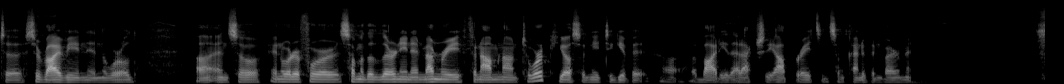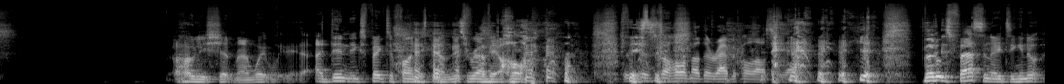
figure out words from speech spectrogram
to surviving in the world. Uh, and so in order for some of the learning and memory phenomenon to work you also need to give it uh, a body that actually operates in some kind of environment Holy shit, man! Wait, wait, I didn't expect to find us down this rabbit hole. this is a whole other rabbit hole, also. yeah, but it's fascinating. You know,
